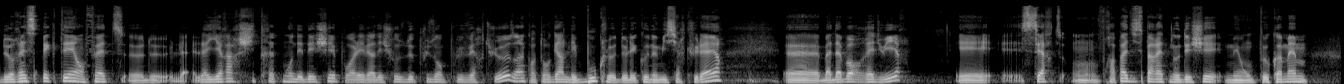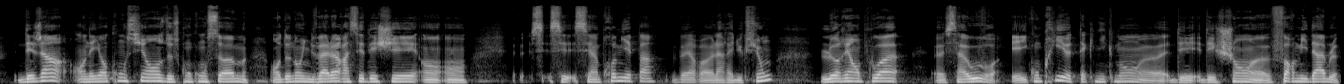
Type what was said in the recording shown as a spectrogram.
de respecter en fait euh, de, la, hiérarchie de traitement des déchets pour aller vers des choses de plus en plus vertueuses. Hein. Quand on regarde les boucles de l'économie circulaire, euh, bah d'abord réduire. Et certes, on ne fera pas disparaître nos déchets, mais on peut quand même déjà en ayant conscience de ce qu'on consomme, en donnant une valeur à ces déchets, en, en c'est un premier pas vers euh, la réduction. Le réemploi, euh, ça ouvre, et y compris euh, techniquement, euh, des, des, champs formidables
